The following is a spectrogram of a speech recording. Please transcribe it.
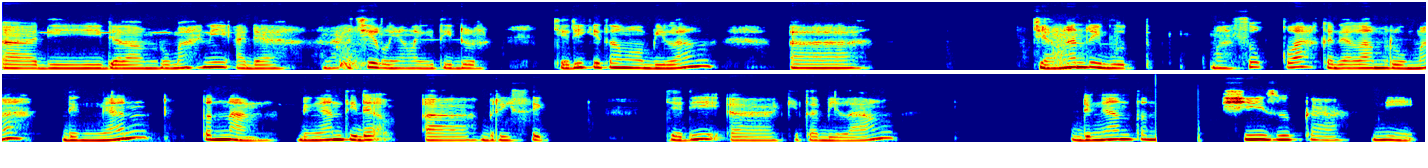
uh, di dalam rumah nih ada anak kecil yang lagi tidur. Jadi kita mau bilang uh, jangan ribut, masuklah ke dalam rumah dengan tenang, dengan tidak uh, berisik. Jadi uh, kita bilang dengan tenang, shizuka ni.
